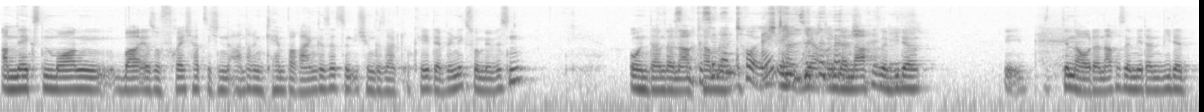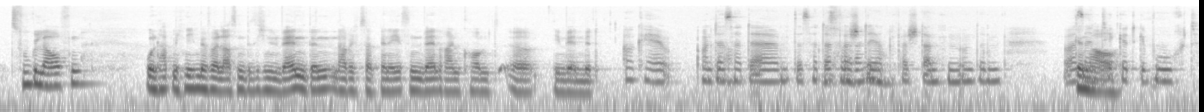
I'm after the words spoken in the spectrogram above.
Am nächsten Morgen war er so frech, hat sich in einen anderen Camper reingesetzt und ich schon gesagt, okay, der will nichts von mir wissen. Und dann danach kam er. Enttäuscht. Ja, und danach ist er wieder. Genau, danach ist er mir dann wieder zugelaufen und hat mich nicht mehr verlassen, bis ich in den Van bin. Und habe ich gesagt, wenn er jetzt in den Van reinkommt, äh, nehmen wir ihn mit. Okay, und das ja. hat er, das hat das er versta verstanden und dann war genau. sein Ticket gebucht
